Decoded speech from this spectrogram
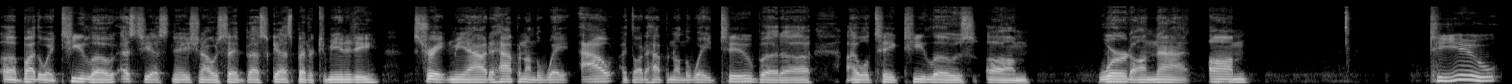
Uh, by the way, Tilo, STS Nation, I would say best guests, better community. Straighten me out. It happened on the way out. I thought it happened on the way too, but uh, I will take Tilo's um, word on that. Um, to you,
